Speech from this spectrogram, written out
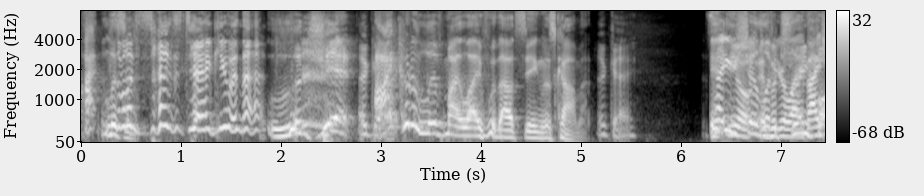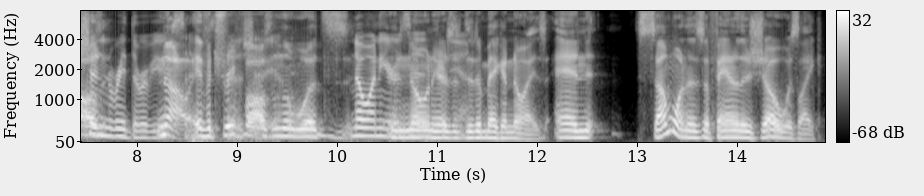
I listen. Someone decides to tag you in that. legit, Okay. I could have lived my life without seeing this comment. Okay. That's how you, you know, should live your life. I shouldn't read the reviews. No, if a tree falls in the woods, No one hears no it. one hears it. Did it make a noise? And someone, as a fan of the show, was like,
